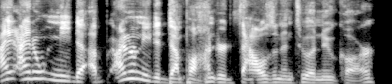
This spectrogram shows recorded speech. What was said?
I, I don't need to I don't need to dump 100,000 into a new car.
